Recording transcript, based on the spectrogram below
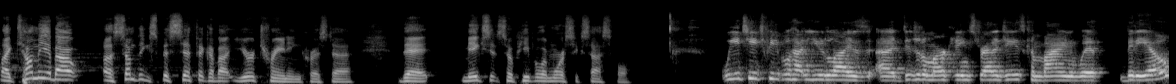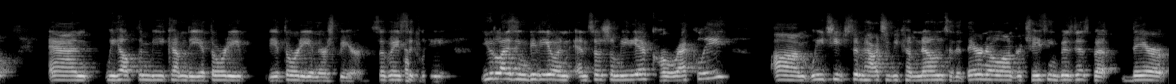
like, tell me about uh, something specific about your training, Krista, that makes it so people are more successful. We teach people how to utilize uh, digital marketing strategies combined with video, and we help them become the authority, the authority in their sphere. So basically, utilizing video and, and social media correctly, um, we teach them how to become known so that they're no longer chasing business, but they're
